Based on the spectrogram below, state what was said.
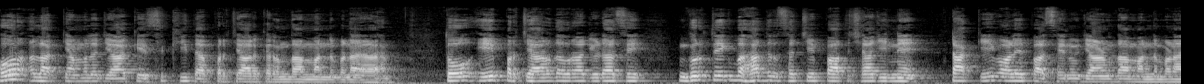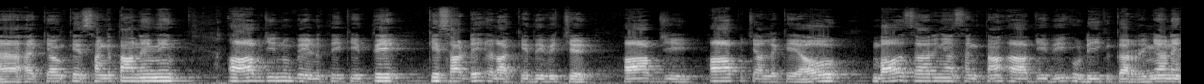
ਹੋਰ ਇਲਾਕਿਆਂ ਵੱਲ ਜਾ ਕੇ ਸਿੱਖੀ ਦਾ ਪ੍ਰਚਾਰ ਕਰਨ ਦਾ ਮਨ ਬਣਾਇਆ ਹੈ। ਤੋ ਇਹ ਪ੍ਰਚਾਰ ਦੌਰਾ ਜਿਹੜਾ ਸੀ, ਗੁਰੂ ਤੇਗ ਬਹਾਦਰ ਸੱਚੇ ਪਾਤਸ਼ਾਹ ਜੀ ਨੇ ਟਾਕੇ ਵਾਲੇ ਪਾਸੇ ਨੂੰ ਜਾਣ ਦਾ ਮਨ ਬਣਾਇਆ ਹੈ, ਕਿਉਂਕਿ ਸੰਗਤਾਂ ਨੇ ਵੀ ਆਪ ਜੀ ਨੂੰ ਬੇਨਤੀ ਕੀਤੀ ਕਿ ਸਾਡੇ ਇਲਾਕੇ ਦੇ ਵਿੱਚ ਆਪ ਜੀ, ਆਪ ਚੱਲ ਕੇ ਆਓ। ਬਹੁਤ ਸਾਰੀਆਂ ਸੰਗਤਾਂ ਆਪ ਜੀ ਦੀ ਉਡੀਕ ਕਰ ਰਹੀਆਂ ਨੇ।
